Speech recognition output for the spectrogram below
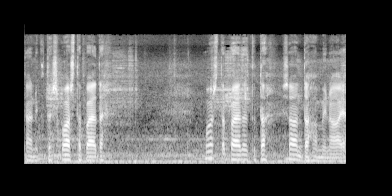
tää on niin tässä vastapäätä, vastapäätä tota Santahaminaa ja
